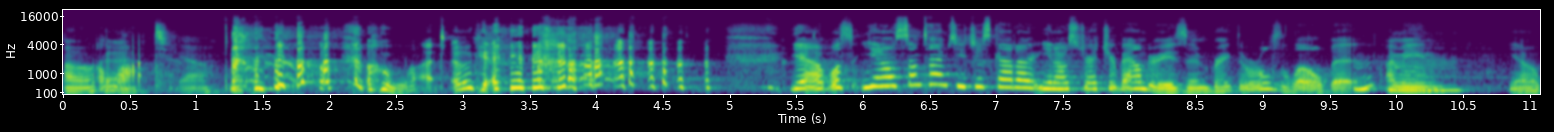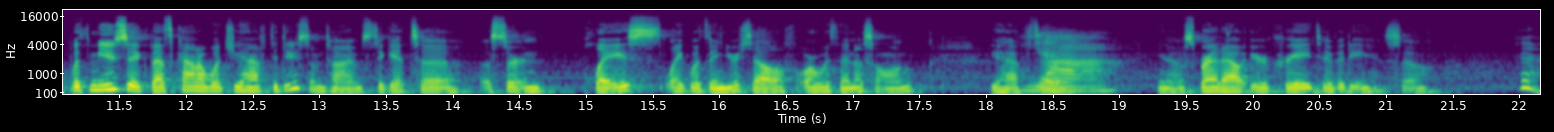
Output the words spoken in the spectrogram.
Oh, okay. lot. Yeah. a lot. Okay. yeah. Well, you know, sometimes you just gotta, you know, stretch your boundaries and break the rules a little bit. I mean, mm-hmm. you know, with music, that's kind of what you have to do sometimes to get to a certain place, like within yourself or within a song. You have to, Yeah. you know, spread out your creativity. So, yeah,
